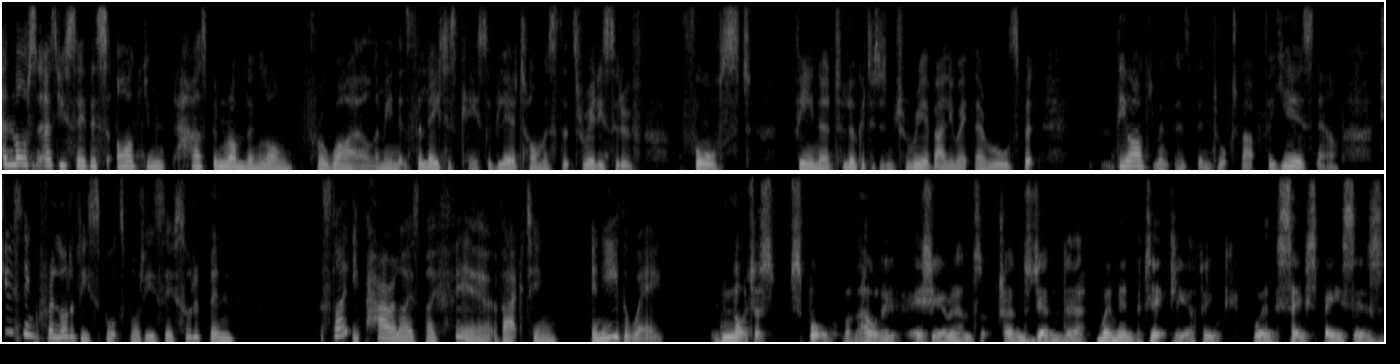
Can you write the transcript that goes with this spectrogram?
And Martin, as you say, this argument has been rumbling along for a while. I mean, it's the latest case of Lia Thomas that's really sort of forced FINA to look at it and to reevaluate their rules. But the argument has been talked about for years now. Do you think for a lot of these sports bodies, they've sort of been slightly paralyzed by fear of acting in either way. Not just sport, but the whole issue around transgender women, particularly, I think, where the safe spaces,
